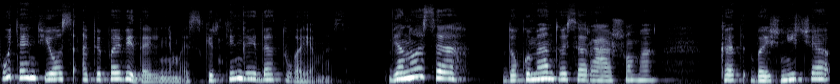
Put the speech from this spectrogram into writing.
Būtent jos apipavydalinimas skirtingai datuojamas. Vienuose dokumentuose rašoma, kad bažnyčia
